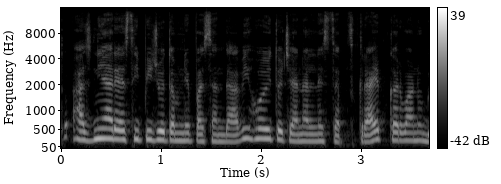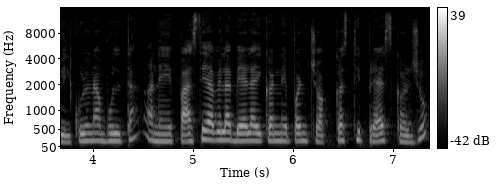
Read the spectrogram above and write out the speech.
તો આજની આ રેસીપી જો તમને પસંદ આવી હોય તો ચેનલને સબસ્ક્રાઈબ કરવાનું બિલકુલ ના ભૂલતા અને પાસે આવેલા બે આઇકનને પણ ચોક્કસથી પ્રેસ કરજો.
